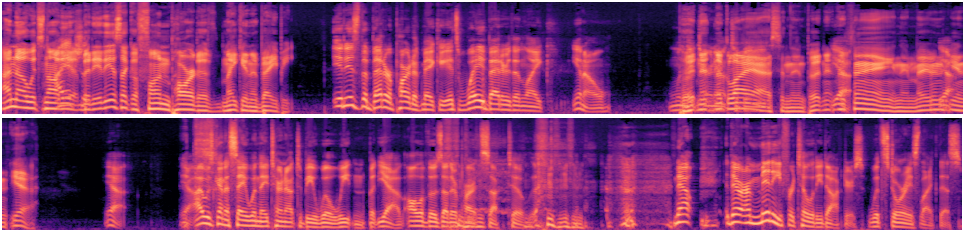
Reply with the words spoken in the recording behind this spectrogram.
I know it's not I it, actually- but it is like a fun part of making a baby. It is the better part of making. It's way better than like you know when putting it in the to be- glass and then putting it in Yeah. the thing and then moving. Yeah. Yeah, yeah. Yeah. Yeah, I was gonna say when they turn out to be Wil Wheaton, but yeah, all of those other parts suck too. Now, there are many fertility doctors with stories like this.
